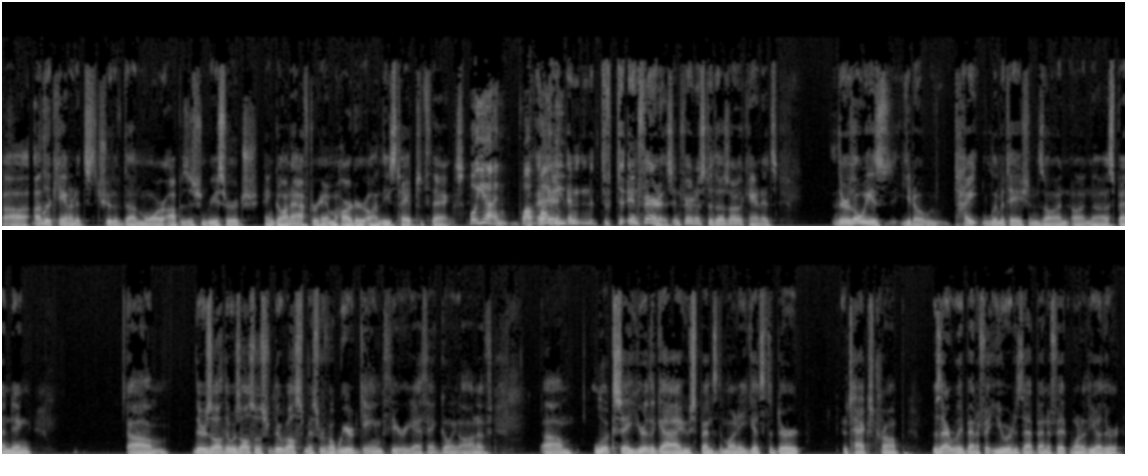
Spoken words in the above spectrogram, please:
Uh, other candidates should have done more opposition research and gone after him harder on these types of things. Well, yeah, and why, why and, do you? and to, to, in fairness, in fairness to those other candidates, there's always you know tight limitations on on uh, spending. Um, there's all, there was also there was also sort of a weird game theory I think going on of um, look say you're the guy who spends the money gets the dirt attacks Trump does that really benefit you or does that benefit one of the other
